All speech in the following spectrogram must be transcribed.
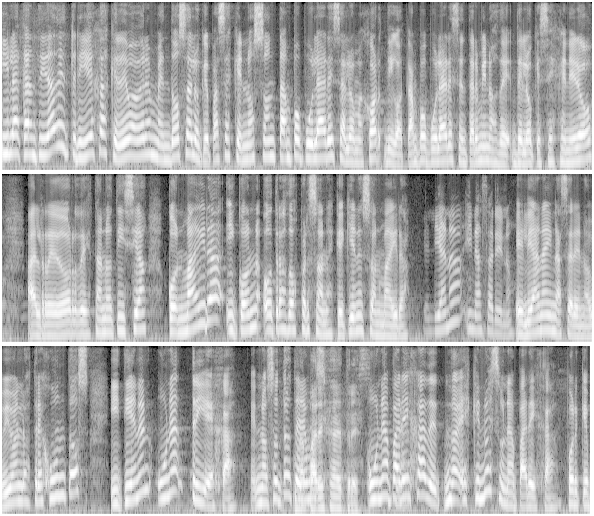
Y la cantidad de triejas que debe haber en Mendoza, lo que pasa es que no son tan populares, a lo mejor, digo, tan populares en términos de, de lo que se generó alrededor de esta noticia, con Mayra y con otras dos personas, que ¿quiénes son Mayra? Eliana y Nazareno. Eliana y Nazareno. Viven los tres juntos y tienen una trieja. Eh, Nosotros Una tenemos... pareja de tres. Una pareja de... No, es que no es una pareja, porque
